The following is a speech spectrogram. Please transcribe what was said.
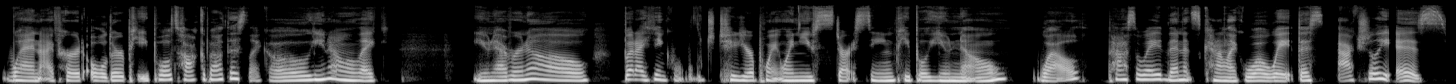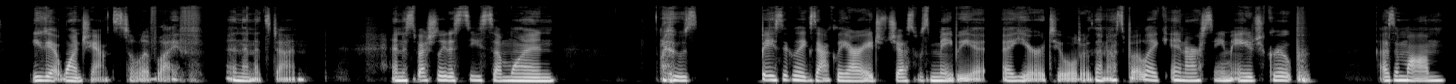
when I've heard older people talk about this, like, oh, you know, like you never know. But I think to your point, when you start seeing people you know well pass away, then it's kind of like, whoa, wait, this actually is, you get one chance to live life and then it's done. And especially to see someone who's basically exactly our age, Jess was maybe a, a year or two older than us, but like in our same age group as a mom,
